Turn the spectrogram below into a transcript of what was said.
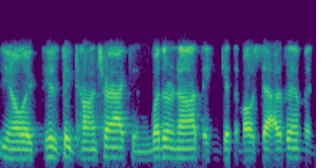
you know like his big contract and whether or not they can get the most out of him, and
